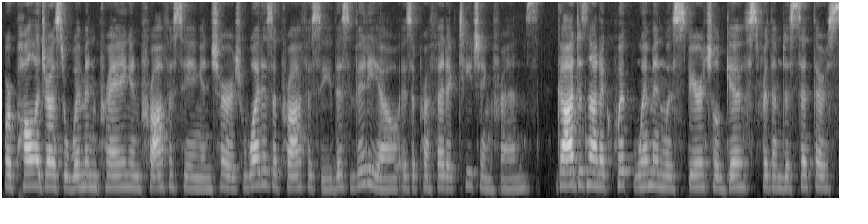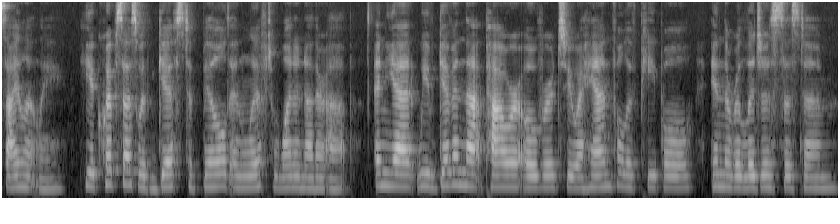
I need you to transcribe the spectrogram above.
where Paul addressed women praying and prophesying in church. What is a prophecy? This video is a prophetic teaching, friends. God does not equip women with spiritual gifts for them to sit there silently. He equips us with gifts to build and lift one another up. And yet, we've given that power over to a handful of people in the religious system,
